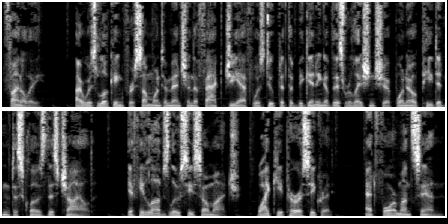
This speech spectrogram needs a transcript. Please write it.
Finally, I was looking for someone to mention the fact GF was duped at the beginning of this relationship when OP didn't disclose this child. If he loves Lucy so much, why keep her a secret? At four months in,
